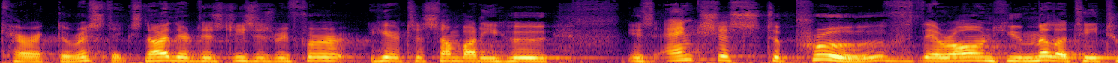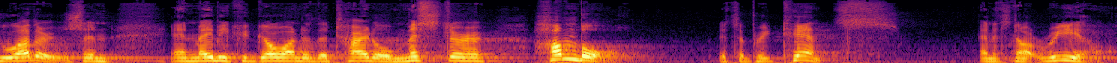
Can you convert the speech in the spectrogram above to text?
characteristics. Neither does Jesus refer here to somebody who is anxious to prove their own humility to others and, and maybe could go under the title Mr. Humble. It's a pretense and it's not real.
